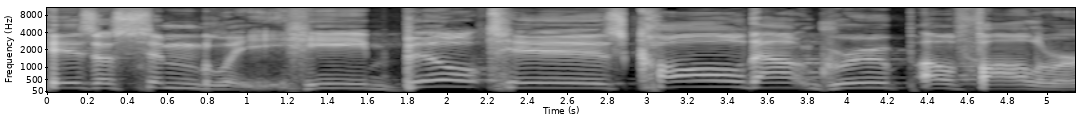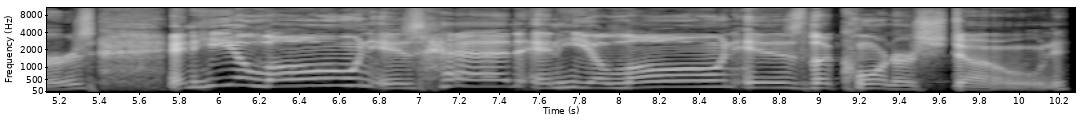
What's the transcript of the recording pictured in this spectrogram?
his assembly. He built his called out group of followers, and he alone is head and he alone is the cornerstone.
